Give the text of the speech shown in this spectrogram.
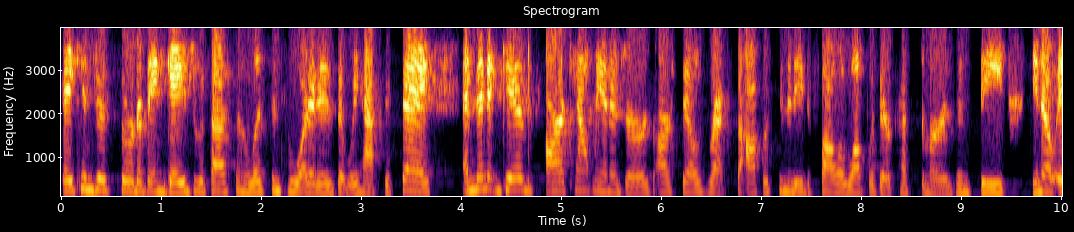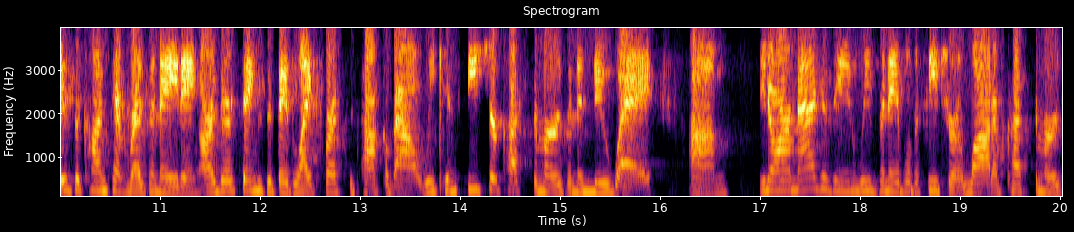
They can just sort of engage with us and listen to what it is that we have to say. And then it gives our account managers, our sales reps, the opportunity to follow up with their customers and see, you know, is the content resonating? Are there things that they'd like for us to talk about? We can feature customers in a new way. Um, you know, our magazine, we've been able to feature a lot of customers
